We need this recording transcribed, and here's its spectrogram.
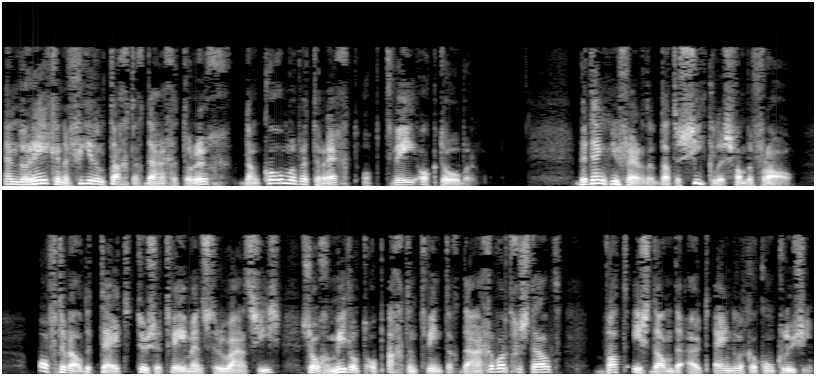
en we rekenen 84 dagen terug, dan komen we terecht op 2 oktober. Bedenk nu verder dat de cyclus van de vrouw, oftewel de tijd tussen twee menstruaties, zo gemiddeld op 28 dagen wordt gesteld, wat is dan de uiteindelijke conclusie?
